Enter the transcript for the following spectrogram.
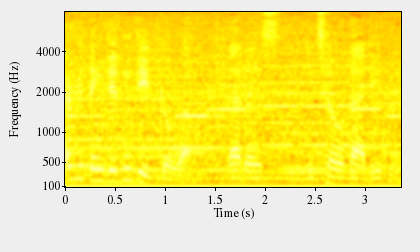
Everything did indeed go well, that is, until that evening.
